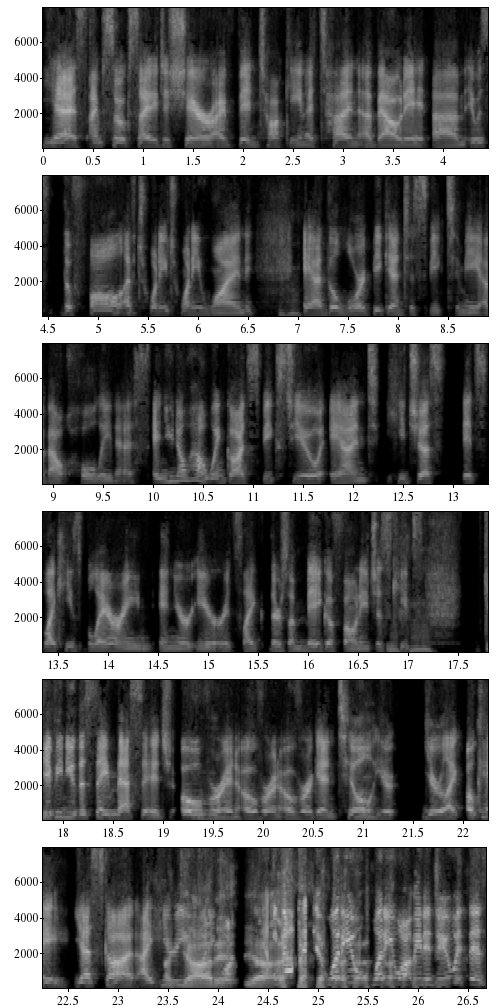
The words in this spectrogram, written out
Yes, I'm so excited to share. I've been talking a ton about it. Um, it was the fall of 2021, mm-hmm. and the Lord began to speak to me about holiness. And you know how when God speaks to you and he just, it's like he's blaring in your ear. It's like there's a megaphone. He just keeps mm-hmm. giving you the same message over mm-hmm. and over and over again till yeah. you're you're like, okay, yes, God, I hear I you. Got what it. Want, yeah. what do you what do you want me to do with this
